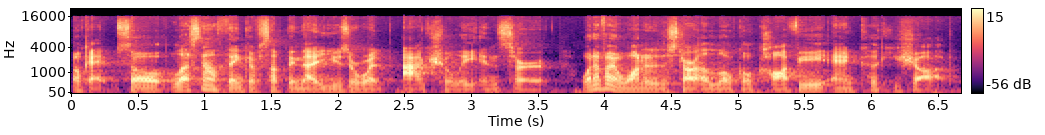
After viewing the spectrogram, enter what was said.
Okay, so let's now think of something that a user would actually insert. What if I wanted to start a local coffee and cookie shop?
